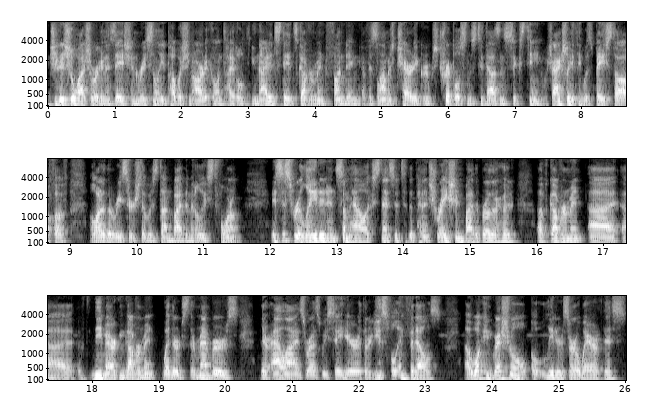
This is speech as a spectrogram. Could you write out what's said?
Judicial Watch organization recently published an article entitled United States Government Funding of Islamist Charity Groups Triple Since 2016, which I actually think was based off of a lot of the research that was done by the Middle East Forum. Is this related and somehow extensive to the penetration by the Brotherhood of government, uh, uh, the American government, whether it's their members, their allies, or as we say here, their useful infidels? Uh, what congressional leaders are aware of this?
